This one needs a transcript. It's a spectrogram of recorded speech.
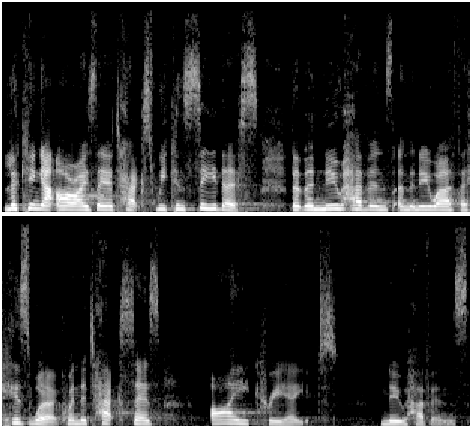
Looking at our Isaiah text, we can see this that the new heavens and the new earth are His work when the text says, I create new heavens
